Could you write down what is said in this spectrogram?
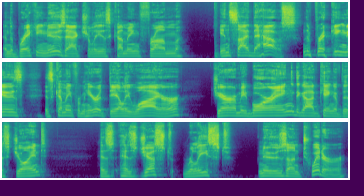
And the breaking news actually is coming from inside the house. The breaking news is coming from here at Daily Wire. Jeremy Boring, the God King of this joint, has, has just released news on Twitter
